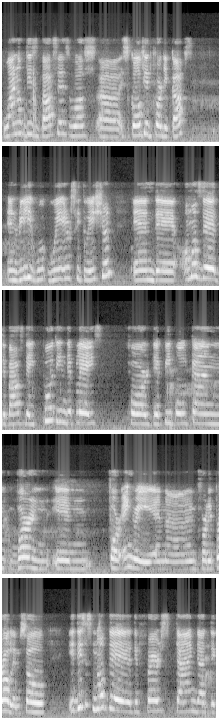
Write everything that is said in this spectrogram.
one of these buses was uh, escorted for the cops, and really w- weird situation. And the, almost the, the bus they put in the place for the people can burn in, for angry and uh, for the problem. So it, this is not the the first time that the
